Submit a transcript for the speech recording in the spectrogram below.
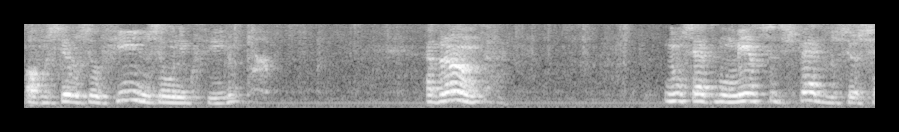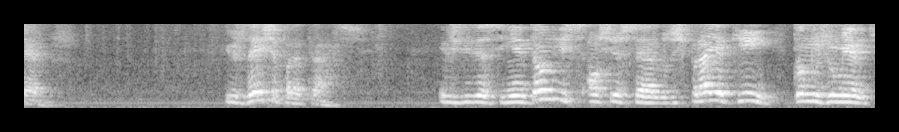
oferecer o seu filho, o seu único filho. Abraão, num certo momento, se despede dos seus servos e os deixa para trás. Eles dizem assim: Então disse aos seus servos: Esperai aqui com o jumento,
